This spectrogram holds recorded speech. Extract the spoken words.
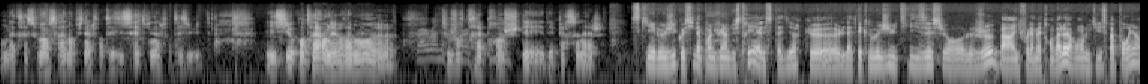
On a très souvent ça dans Final Fantasy VII, Final Fantasy VIII. Et ici, au contraire, on est vraiment toujours très proche des, personnages. Ce qui est logique aussi d'un point de vue industriel, c'est-à-dire que la technologie utilisée sur le jeu, bah, il faut la mettre en valeur, on l'utilise pas pour rien.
